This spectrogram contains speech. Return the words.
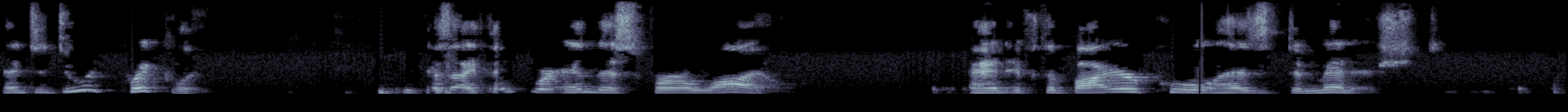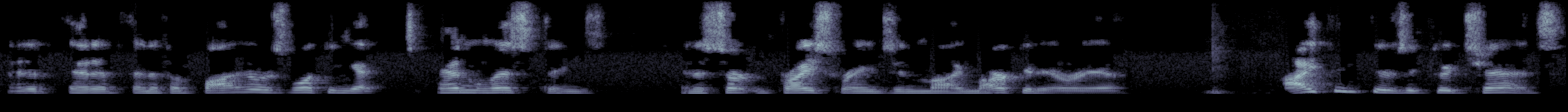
and to do it quickly, because I think we're in this for a while. And if the buyer pool has diminished, and if, and if, and if a buyer is looking at 10 listings in a certain price range in my market area, I think there's a good chance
